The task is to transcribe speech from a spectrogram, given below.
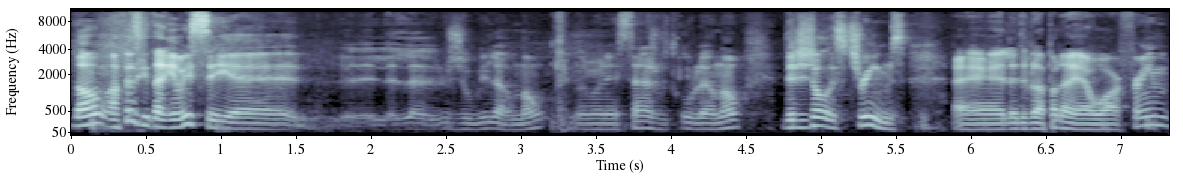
Donc, en fait, ce qui est arrivé, c'est. euh, J'ai oublié leur nom. Dans un instant, je vous trouve leur nom. Digital Extremes, euh, le développeur derrière Warframe,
